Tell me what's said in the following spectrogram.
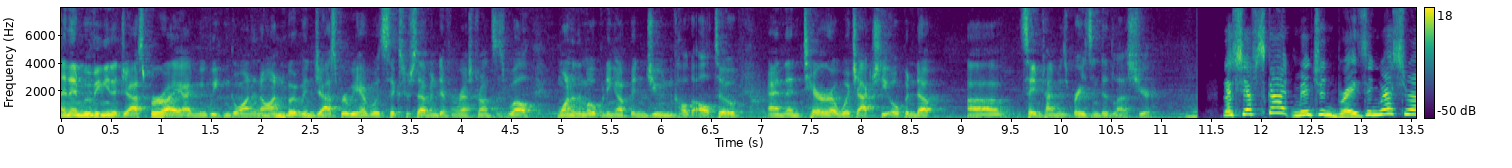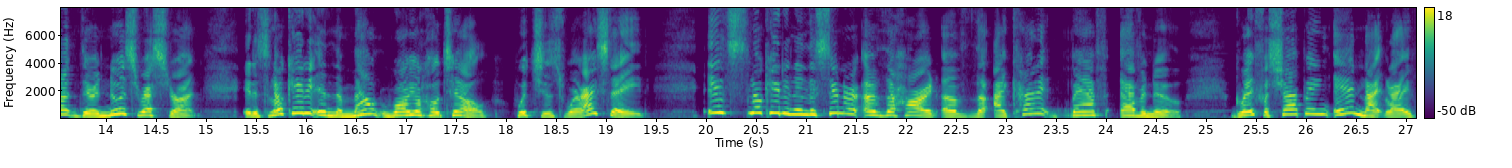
and then moving into Jasper, I, I mean we can go on and on, but in Jasper we have about six or seven different restaurants as well. One of them opening up in June called Alto, and then Terra, which actually opened up uh, same time as Brazen did last year. Now, Chef Scott mentioned Brazen Restaurant, their newest restaurant. It is located in the Mount Royal Hotel, which is where I stayed. It's located in the center of the heart of the iconic Banff Avenue. Great for shopping and nightlife,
